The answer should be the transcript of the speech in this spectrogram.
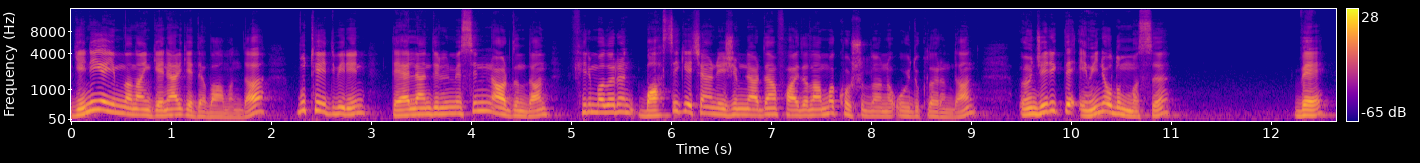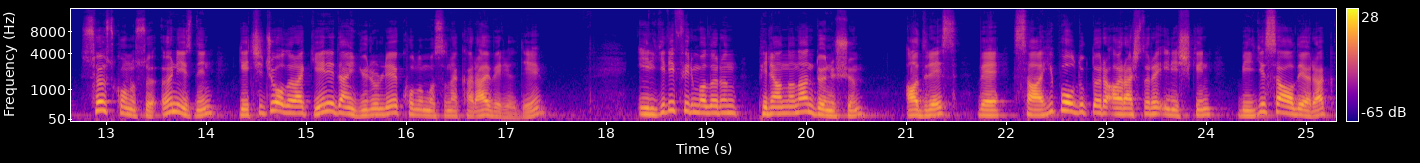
Yeni yayımlanan genelge devamında bu tedbirin değerlendirilmesinin ardından firmaların bahsi geçen rejimlerden faydalanma koşullarına uyduklarından öncelikle emin olunması ve söz konusu ön iznin geçici olarak yeniden yürürlüğe konulmasına karar verildiği, ilgili firmaların planlanan dönüşüm, adres ve sahip oldukları araçlara ilişkin bilgi sağlayarak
